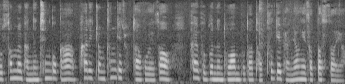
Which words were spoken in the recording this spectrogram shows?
옷 선물 받는 친구가 팔이 좀 큰 게 좋다고 해서 팔 부분은 도안보다 더 크게 변형해서 떴어요.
